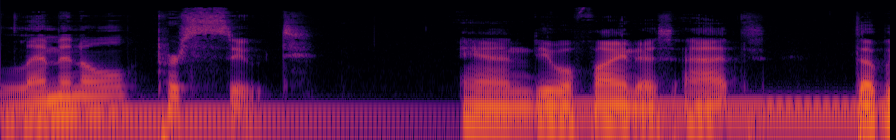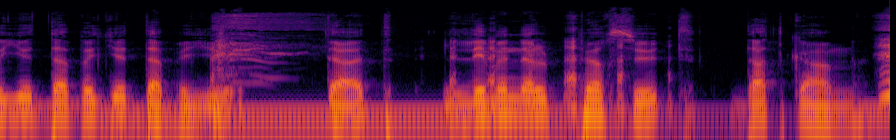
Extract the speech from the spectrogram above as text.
Liminal Pursuit. and you will find us at www.liminalpursuit.com.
